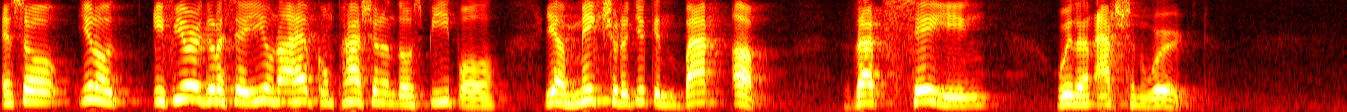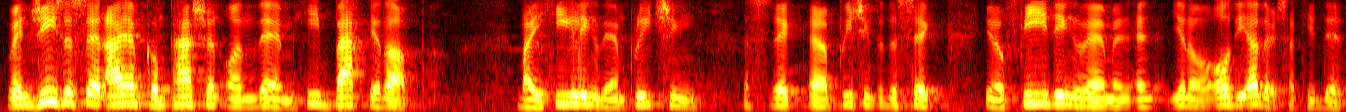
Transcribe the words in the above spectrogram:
And so, you know, if you're going to say, you know, I have compassion on those people, yeah, make sure that you can back up that saying with an action word. When Jesus said, I have compassion on them, he backed it up by healing them, preaching, the sick, uh, preaching to the sick, you know, feeding them, and, and, you know, all the others that he did.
